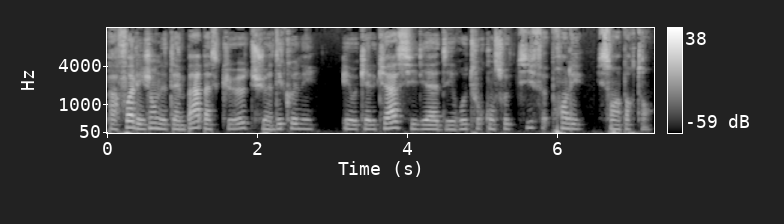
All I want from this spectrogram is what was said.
Parfois, les gens ne t'aiment pas parce que tu as déconné. Et auquel cas, s'il y a des retours constructifs, prends-les. Ils sont importants.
